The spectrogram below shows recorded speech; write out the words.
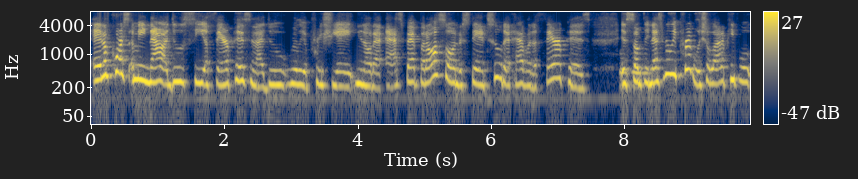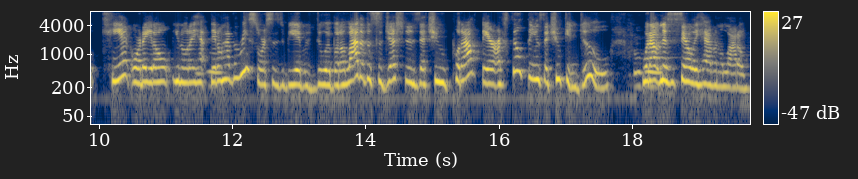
and of course i mean now i do see a therapist and i do really appreciate you know that aspect but also understand too that having a therapist is something that's really privileged. A lot of people can't, or they don't, you know, they have they don't have the resources to be able to do it. But a lot of the suggestions that you put out there are still things that you can do mm-hmm. without necessarily having a lot of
